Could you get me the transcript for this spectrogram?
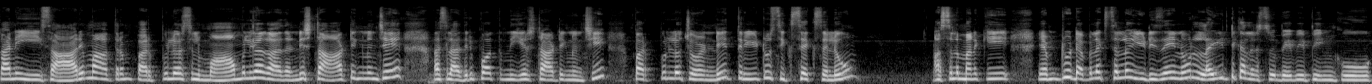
కానీ ఈసారి మాత్రం పర్పుల్ అసలు మామూలుగా కాదండి. స్టార్టింగ్ నుంచే అసలు అదిరిపోతుంది. ఇయర్ స్టార్టింగ్ నుంచి పర్పుల్లో చూడండి త్రీ టు సిక్స్ ఎక్స్ఎల్ అసలు మనకి ఎం టూ డబల్ ఎక్స్ఎల్లో ఈ design light colours baby pink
